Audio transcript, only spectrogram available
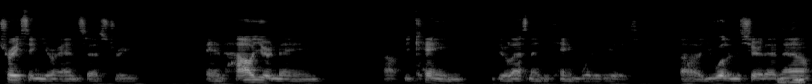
tracing your ancestry and how your name uh, became your last name became what it is. Uh, you willing to share that mm-hmm. now?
